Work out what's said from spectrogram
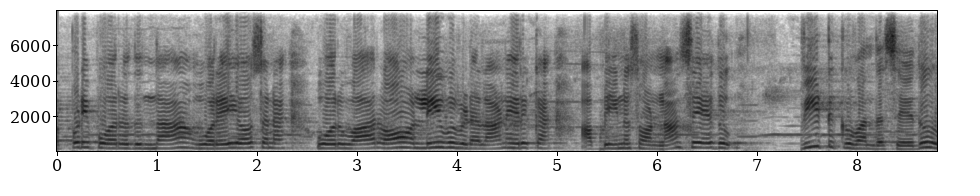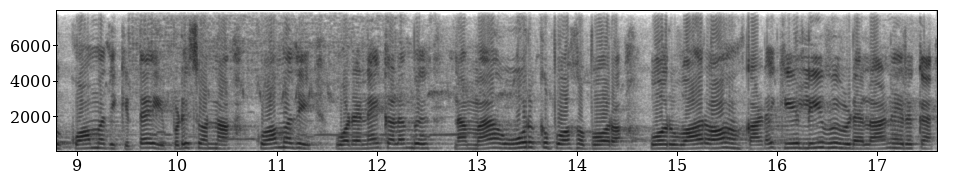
எப்படி போகிறதுன்னு தான் ஒரே யோசனை. ஒரு வாரம் லீவு விடலான்னு இருக்கேன் அப்படின்னு சொன்னான் சேது. வீட்டுக்கு வந்த சேது கோமதி கிட்ட இப்படி சொன்னான் கோமதி உடனே கிளம்பு. நம்ம ஊருக்கு போக போகிறோம் ஒரு வாரம் கடைக்கு லீவு விடலான்னு இருக்கேன்.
